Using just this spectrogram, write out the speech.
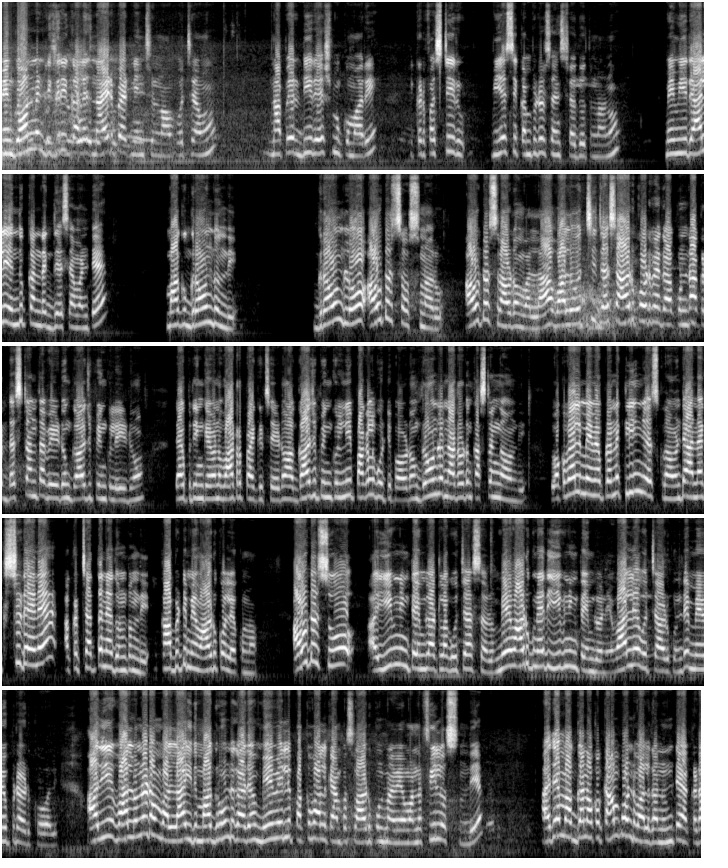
మేము government degree college Naidupeta నుంచి ఉన్నాం వచ్చాము. నా పేరు డి రేష్మ కుమారి. ఇక్కడ first year BSc computer science చదువుతున్నాను. మేము ఈ ర్యాలీ ఎందుకు కండక్ట్ చేసామంటే మాకు గ్రౌండ్ ఉంది. గ్రౌండ్లో అవుటర్స్ వస్తున్నారు. అవుటర్స్ రావడం వల్ల వాళ్ళు వచ్చి జస్ట్ ఆడుకోవడమే కాకుండా అక్కడ డస్ట్ అంతా వేయడం గాజు పింకులు వేయడం లేకపోతే ఇంకేమైనా వాటర్ ప్యాకెట్స్ వేయడం ఆ గాజు పెంకుల్ని పగలగొట్టిపోవడం గ్రౌండ్లో నడవడం కష్టంగా ఉంది. ఒకవేళ మేము ఎప్పుడైనా క్లీన్ చేసుకున్నామంటే ఆ నెక్స్ట్ డేనే అక్కడ చెత్త అనేది ఉంటుంది. కాబట్టి మేము ఆడుకోలేకున్నాం. అవుటర్స్ ఈవినింగ్ టైంలో అట్లా వచ్చేస్తారు. మేము ఆడుకునేది ఈవినింగ్ టైంలోనే వాళ్ళే వచ్చి ఆడుకుంటే మేము ఎప్పుడు ఆడుకోవాలి. అది వాళ్ళు ఉండడం వల్ల ఇది మా గ్రౌండ్ కాదేమో మేము వెళ్ళి పక్క వాళ్ళ క్యాంపస్లో ఆడుకుంటున్నామేమో అన్న ఫీల్ వస్తుంది. అదే మాకు కానీ ఒక కాంపౌండ్ వాళ్ళు కానీ ఉంటే అక్కడ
